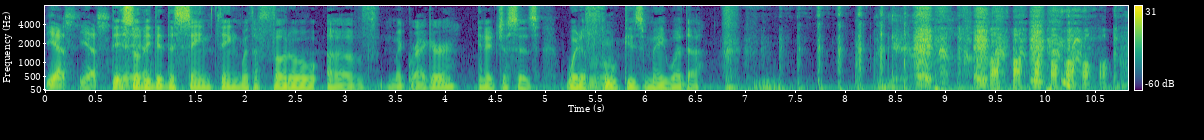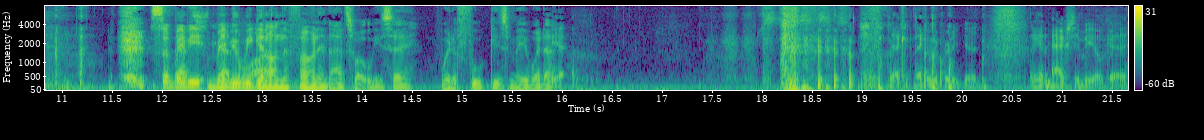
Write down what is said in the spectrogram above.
Yes, yes. They, Yeah, so yeah. they did the same thing with a photo of McGregor, and it just says "Where the Mm. fuck is Mayweather?" so maybe That's- maybe that's we get on the phone and that's what we say. Where the fuck is Mayweather? Yeah. that, could- that could be pretty good. That could actually be okay.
